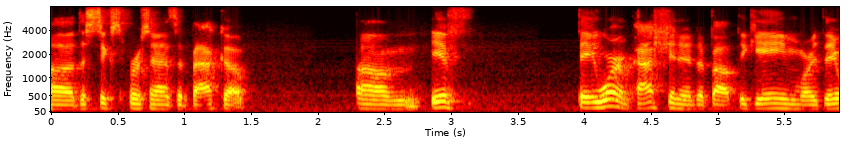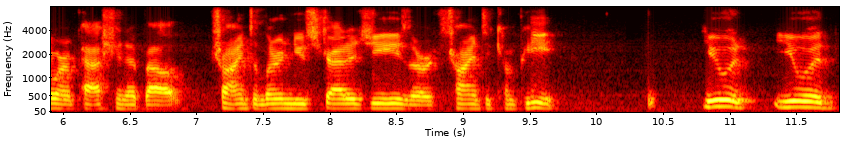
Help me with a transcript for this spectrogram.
uh, the sixth person as a backup. Um, if they weren't passionate about the game or they weren't passionate about trying to learn new strategies or trying to compete, you would you would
